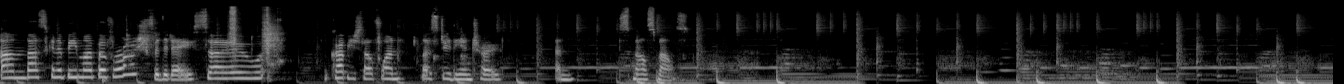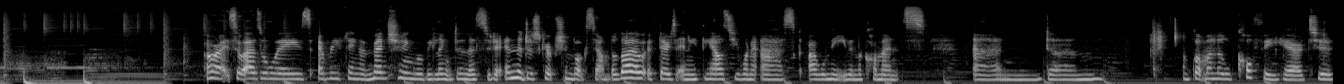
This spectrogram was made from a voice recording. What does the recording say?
Um, that's going to be my beverage for the day. So grab yourself one. Let's do the intro and smell smells. Alright, so as always, everything I'm mentioning will be linked and listed in the description box down below. If there's anything else you want to ask, I will meet you in the comments. And um, I've got my little coffee here to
